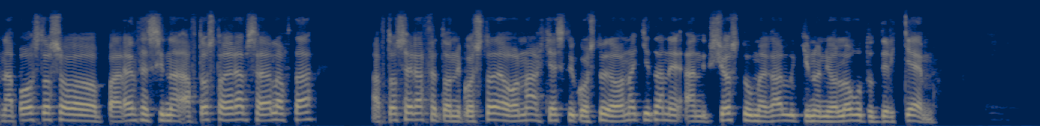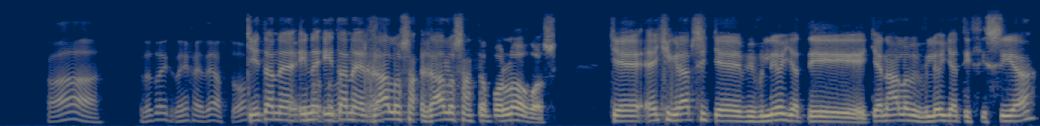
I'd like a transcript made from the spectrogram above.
να πω ωστόσο παρένθεση, να, αυτός το έγραψε όλα αυτά, αυτός έγραφε τον 20ο αιώνα, αρχές του 20ου αιώνα και ήταν ανιψιός του μεγάλου κοινωνιολόγου του Ντυρκέμ. Α, δεν, το, δεν είχα ιδέα αυτό. Και ήταν, είναι, ήταν Γάλλος, Γάλλος ανθρωπολόγος και έχει γράψει και, βιβλίο για τη, και ένα άλλο βιβλίο για τη θυσία,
